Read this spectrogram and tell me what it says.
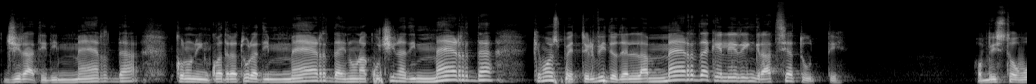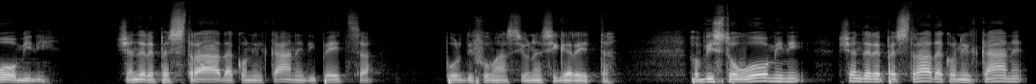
girati di merda, con un'inquadratura di merda, in una cucina di merda, che mi aspetto il video della merda che li ringrazia tutti. Ho visto uomini scendere per strada con il cane di pezza pur di fumarsi una sigaretta. Ho visto uomini scendere per strada con il cane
